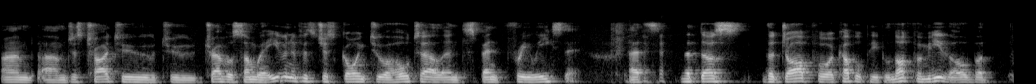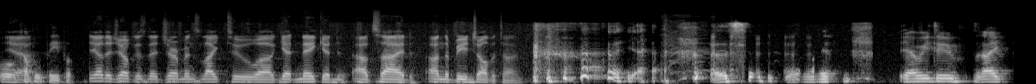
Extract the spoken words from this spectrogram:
and um, just try to to travel somewhere, even if it's just going to a hotel and spend three weeks there. That's that does the job for a couple people. Not for me though, but for Yeah. a couple people. The other joke is that Germans like to uh, get naked outside on the beach all the time. yeah, yeah, right. yeah, we do. Like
